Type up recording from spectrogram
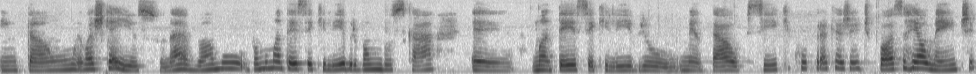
Então, eu acho que é isso, né? Vamos, vamos manter esse equilíbrio, vamos buscar é, manter esse equilíbrio mental, psíquico, para que a gente possa realmente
